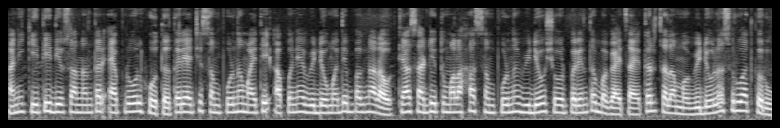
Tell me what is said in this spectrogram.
आणि किती दिवसानंतर ॲप्रुव्हल होतं? तर याची संपूर्ण माहिती आपण या व्हिडिओमध्ये बघणार आहोत. त्यासाठी तुम्हाला हा संपूर्ण व्हिडिओ शेवटपर्यंत बघायचा आहे तर चला मग व्हिडिओला सुरुवात करू.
